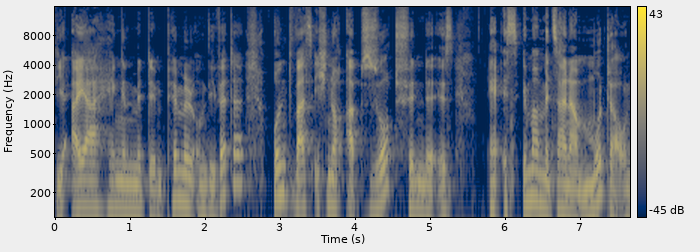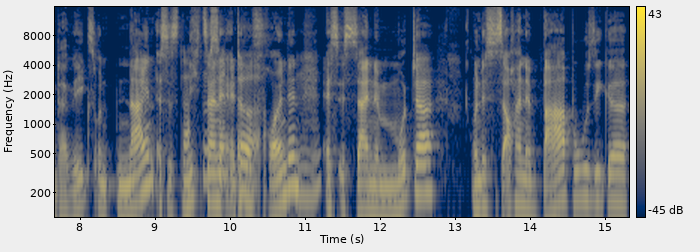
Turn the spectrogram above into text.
die Eier hängen mit dem Pimmel um die Wette. Und was ich noch absurd finde, ist, er ist immer mit seiner Mutter unterwegs. Und nein, es ist Das nicht seine ein ältere Irr. Freundin, es ist seine Mutter und es ist auch eine barbusige,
